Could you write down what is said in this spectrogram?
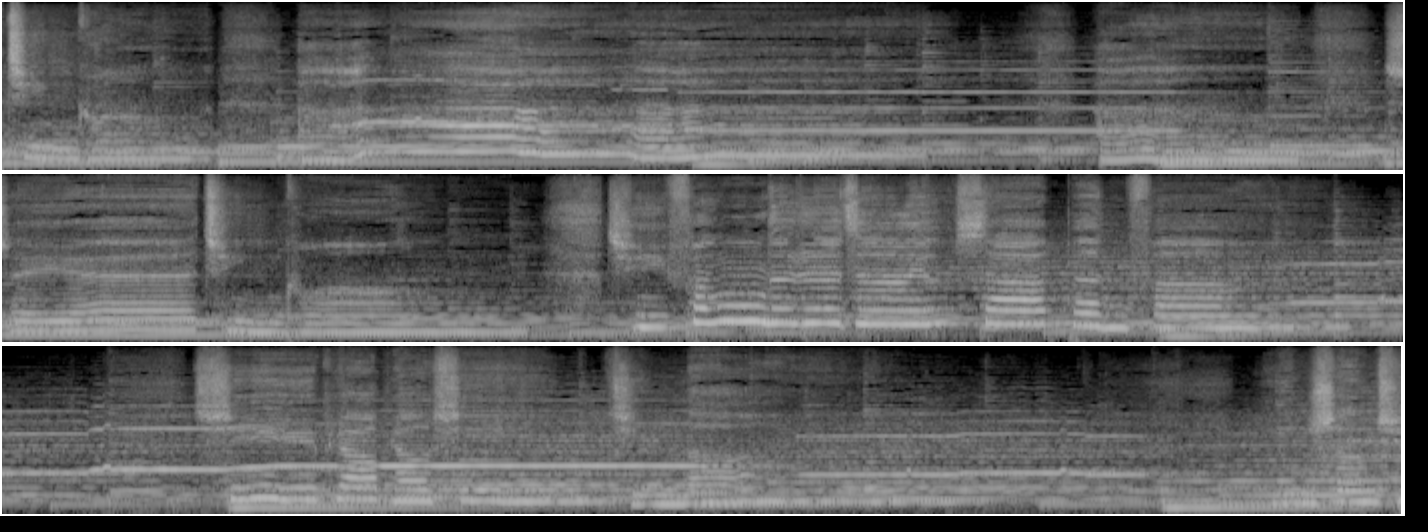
轻狂，啊啊，岁月轻狂，起风的日子留下奔放，细雨飘飘，心晴朗。云上去，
